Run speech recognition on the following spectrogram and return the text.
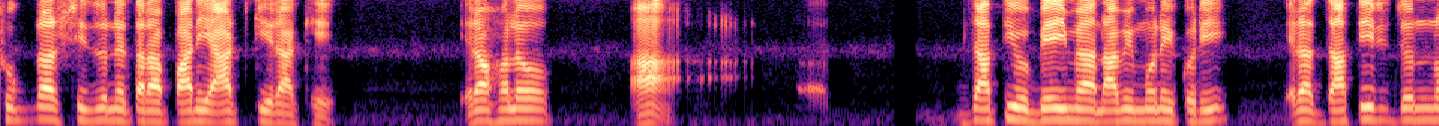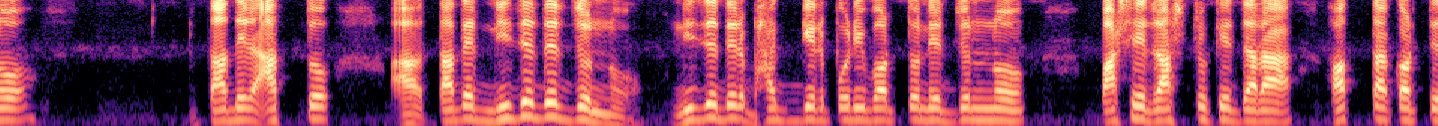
শুকনার সিজনে তারা পানি আটকে রাখে। এরা হলো জাতীয় বেইমান আমি মনে করি। এরা জাতির জন্য তাদের আত্ম তাদের নিজেদের জন্য, নিজেদের ভাগ্যের পরিবর্তনের জন্য পাশের রাষ্ট্রকে যারা হত্যা করতে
